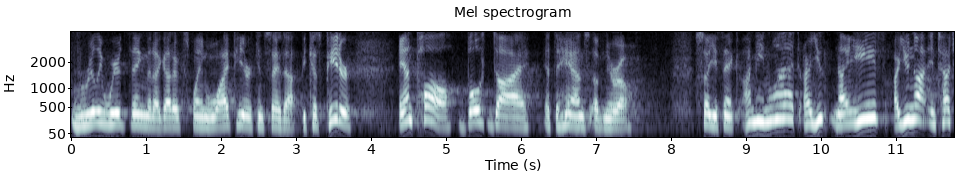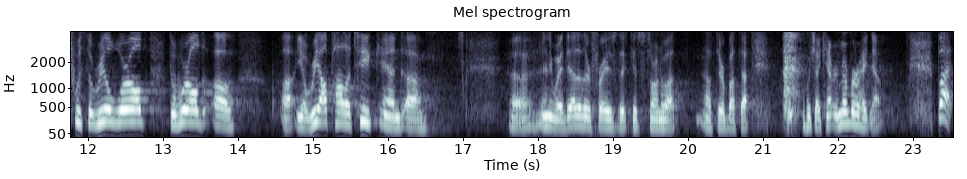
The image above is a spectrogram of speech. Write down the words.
really weird thing that I got to explain why Peter can say that. Because Peter and Paul both die at the hands of Nero. So you think, I mean, what? Are you naive? Are you not in touch with the real world, the world of, uh, you know, realpolitik and, uh, uh, anyway, that other phrase that gets thrown about, out there about that, which I can't remember right now. But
